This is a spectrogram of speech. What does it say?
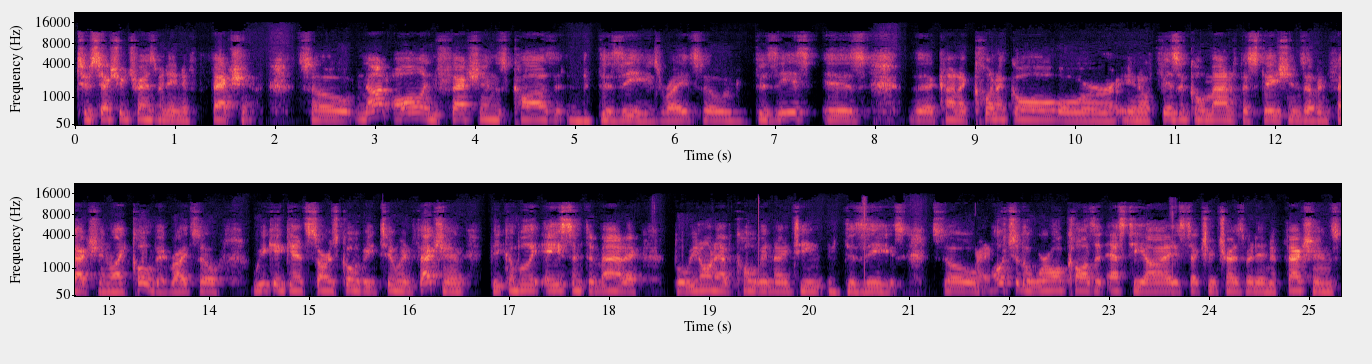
to sexually transmitted infection. So, not all infections cause disease, right? So, disease is the kind of clinical or you know physical manifestations of infection, like COVID, right? So, we could get SARS-CoV-2 infection, be completely asymptomatic, but we don't have COVID 19 disease. So, right. much of the world calls it STIs, sexually transmitted infections,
